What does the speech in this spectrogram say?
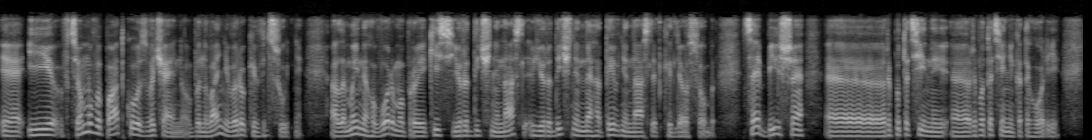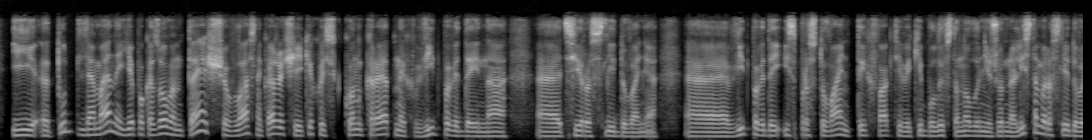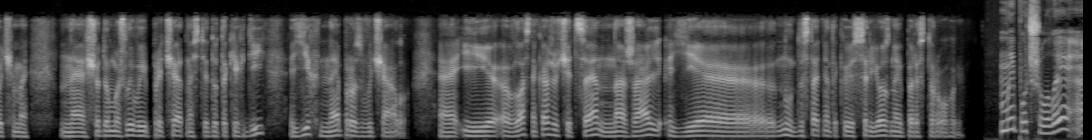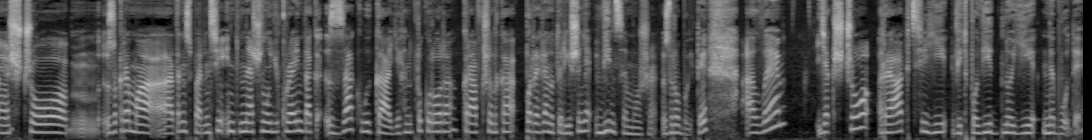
Е, І в цьому випадку, звичайно, обвинувальні вироки відсутні, але ми не говоримо про якісь юридичні наслід... юридичні негативні наслідки для особи. Це більше е, репутаційні, е, репутаційні категорії. І е, тут для мене є показовим те, що, власне кажучи, якихось конкретних відповідей на е, ці розслідування, е, відповідей і спростувань тих фактів, які були встановлені журналістами-розслідувачами е, щодо можливої причетності до таких дій, їх не прозвучало. Е, і, е, власне кажучи, це, на жаль, є е, ну, достатньо такою серйозною пересторогою. Ми почули, е, що зокрема е, Transparency International Ukraine так закликає генпрокурора Кравченка переглянути рішення. Він це може зробити, але. Якщо реакції відповідної не буде,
